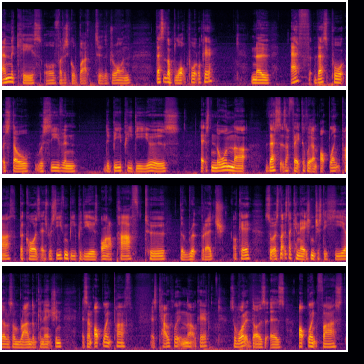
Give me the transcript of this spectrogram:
in the case of, if I just go back to the drawing, this is a block port, okay? Now, if this port is still receiving the BPDUs, it's known that this is effectively an uplink path because it's receiving BPDUs on a path to the root bridge, okay? So it's not just a connection just to here or some random connection, it's an uplink path, it's calculating that, okay? So what it does is uplink fast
